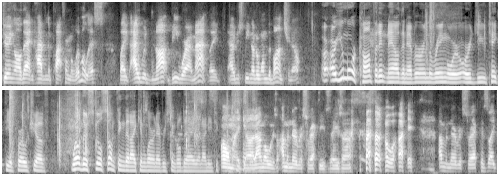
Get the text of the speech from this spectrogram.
doing all that and having the platform of Limitless, like I would not be where I'm at. Like I would just be another one of the bunch, you know. Are, are you more confident now than ever in the ring, or or do you take the approach of well, there's still something that I can learn every single day, and I need to. Oh my god, I'm always I'm a nervous wreck these days. Huh? I don't know why. I'm a nervous wreck because like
